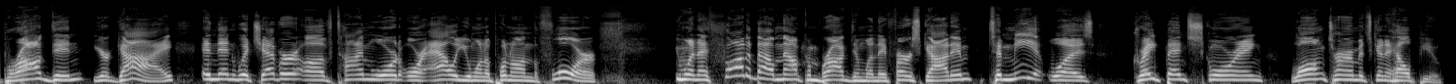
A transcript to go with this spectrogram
Brogdon, your guy, and then whichever of Time Lord or Al you want to put on the floor. When I thought about Malcolm Brogdon when they first got him, to me it was great bench scoring. Long term, it's going to help you.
